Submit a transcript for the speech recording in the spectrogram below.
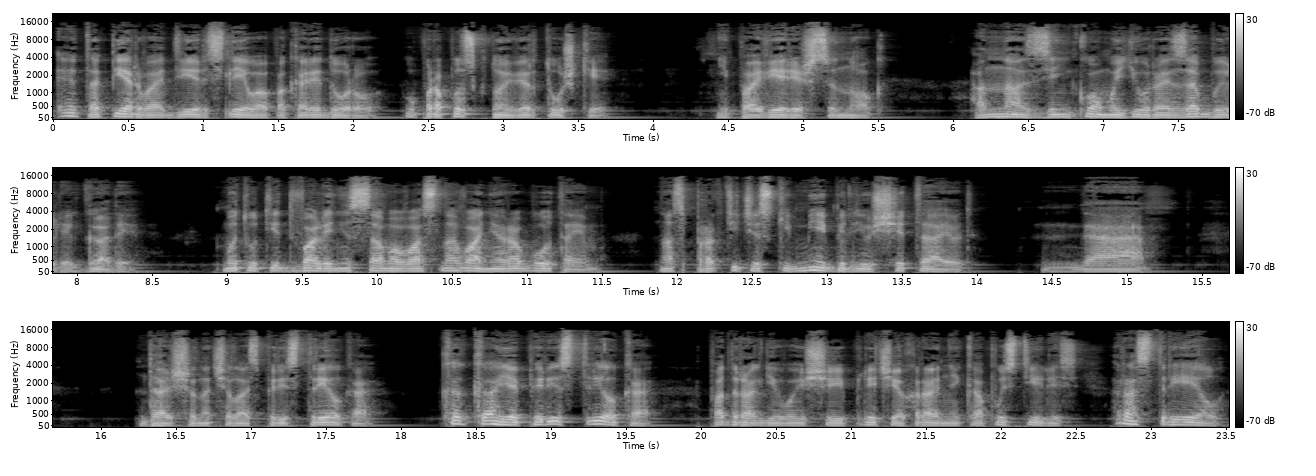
Это первая дверь слева по коридору, у пропускной вертушки. Не поверишь, сынок, а нас с Зеньком и Юрой забыли, гады. Мы тут едва ли не с самого основания работаем. Нас практически мебелью считают. Да. Дальше началась перестрелка. Какая перестрелка? Подрагивающие плечи охранника опустились. Расстрел.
